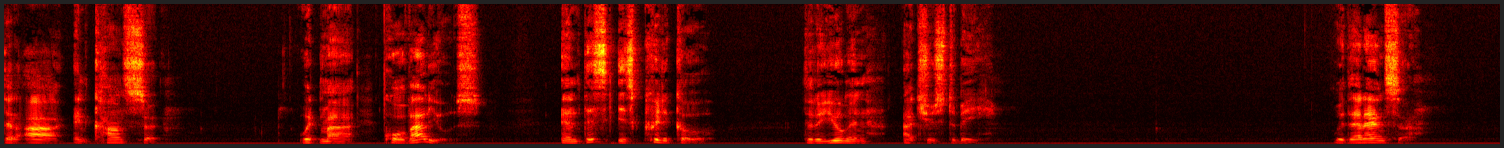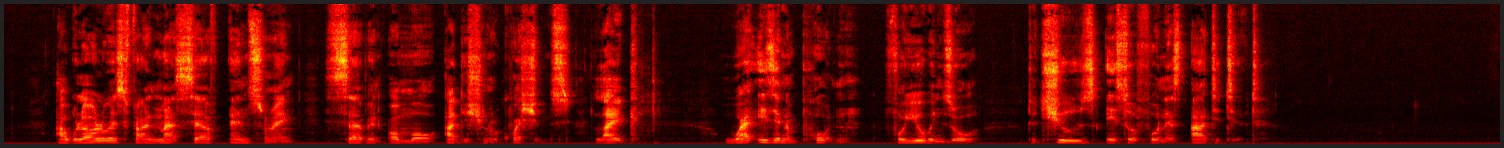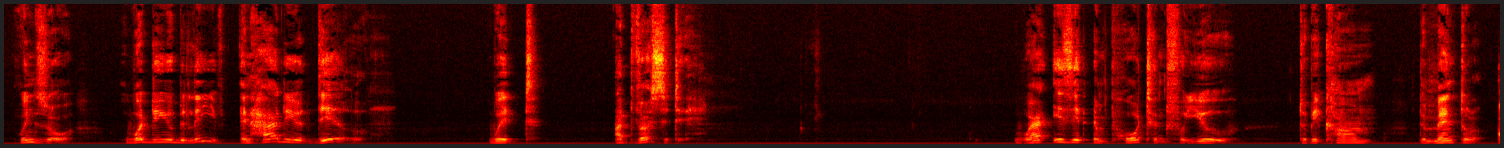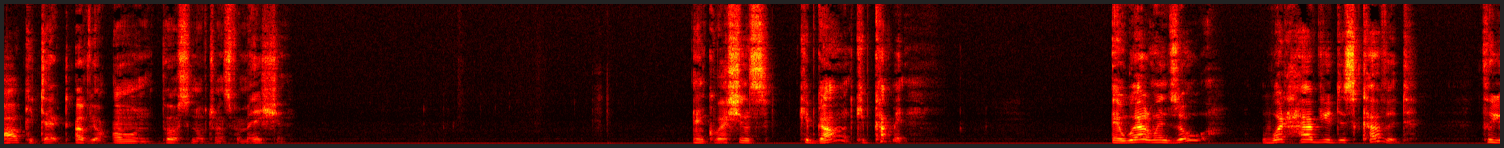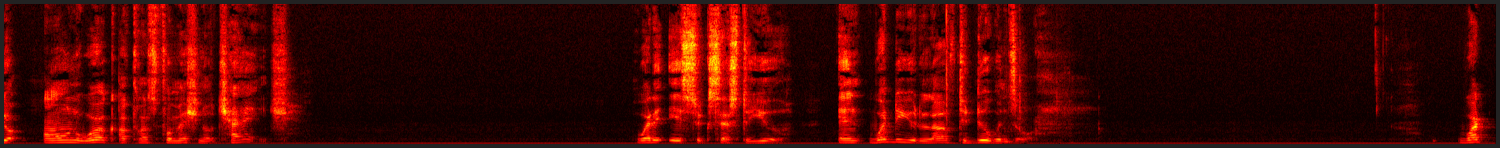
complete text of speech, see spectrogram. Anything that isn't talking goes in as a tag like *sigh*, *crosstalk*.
that are in concert with my core values. And this is critical to the human I choose to be. With that answer, I will always find myself answering seven or more additional questions, like why is it important for you, Windsor, to choose a soulfulness attitude? Windsor, what do you believe and how do you deal with adversity? Why is it important for you to become the mental architect of your own personal transformation. And questions keep going, keep coming. And well, Windsor, what have you discovered through your own work of transformational change? What is success to you? And what do you love to do, Windsor? What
